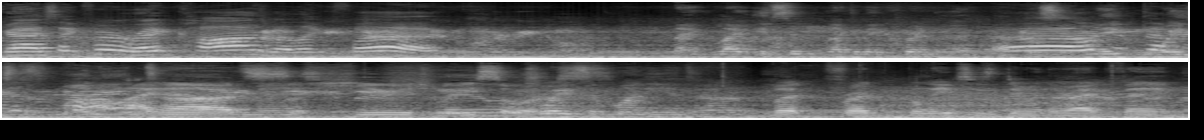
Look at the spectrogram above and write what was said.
Guys, like for a right cause, but like fuck. Like, like it's a, like an incredible. Uh, it's Oh, a big waste of money. I know, it's man. a huge resource. waste of money and time. But Fred believes he's doing the right thing.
